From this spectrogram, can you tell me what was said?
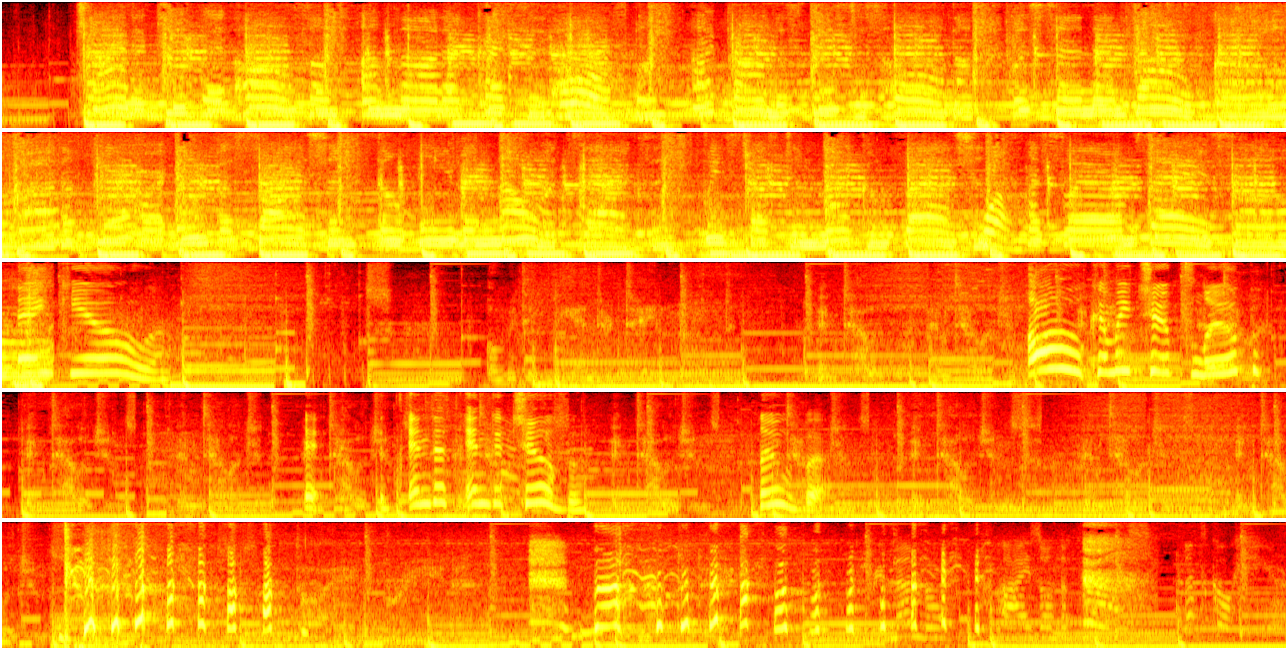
can we tube lube? Intelligence. Intelligence. Intelligence. in the in the tube. Intelligence. Lube. Intelligence. Intelligence. Intelligence. Intelligence. Eyes on the prize. Let's go here.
